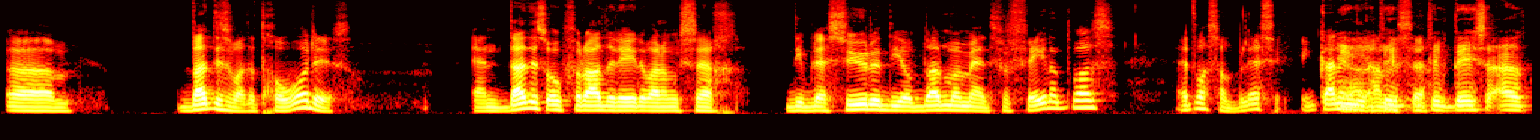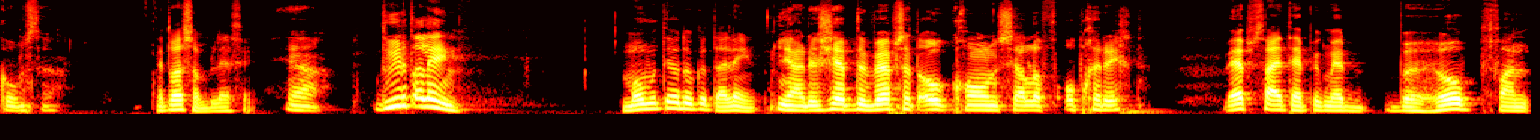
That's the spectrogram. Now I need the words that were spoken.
ehm, dat is wat het geworden is. En dat is ook vooral de reden waarom ik zeg... Die blessure die op dat moment vervelend was... Het was een blessing. Ik kan het Ja, niet het, anders heeft, het heeft deze uitkomsten. Het was een blessing. Ja. Doe je dat alleen? Momenteel doe ik het alleen. Ja, dus je hebt de website ook gewoon zelf opgericht. Website heb ik met behulp van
